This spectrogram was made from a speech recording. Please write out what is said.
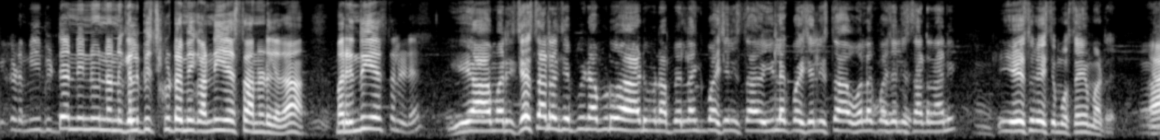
ఇక్కడ మీ బిడ్డ నిన్ను నన్ను గెలిపించుకుంటా మీకు అన్ని చేస్తా అన్నాడు కదా. మరి ఎందుకు చేస్తలేడే? ఇక మరి చేస్తాడని చెప్పినప్పుడు ఆడు నా పిల్లలకి పైసలు ఇస్తా వీళ్ళకి పైసలు ఇస్తా వాళ్ళకి పైసలు ఇస్తాడని వేసులు వేస్తే మొస్తాయన్నమాట. ఆ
